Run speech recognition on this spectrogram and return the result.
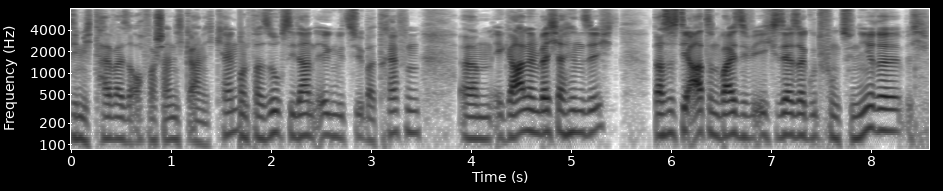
die mich teilweise auch wahrscheinlich gar nicht kennen und versuche sie dann irgendwie zu übertreffen, ähm, egal in welcher Hinsicht. Das ist die Art und Weise, wie ich sehr, sehr gut funktioniere. Ich,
